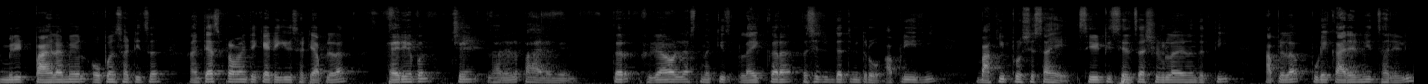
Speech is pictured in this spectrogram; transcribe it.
मेरिट पाहायला मिळेल ओपनसाठीचं आणि त्याचप्रमाणे ते कॅटेगरीसाठी आपल्याला व्हॅरिएबल चेंज झालेलं पाहायला मिळेल. तर व्हिडिओ आवडल्यास नक्कीच लाईक करा. तसेच विद्यार्थी मित्रो आपली जी बाकी प्रोसेस आहे. सी ई टी सेलचा शेड्यूल आल्यानंतर ती आपल्याला पुढे कार्यान्वित झालेली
